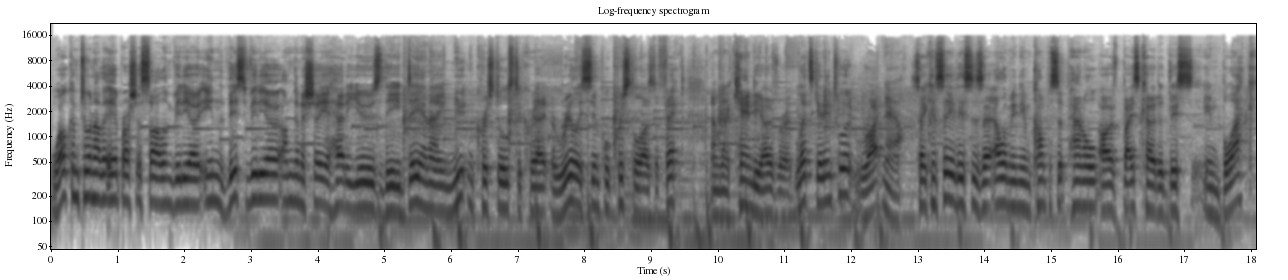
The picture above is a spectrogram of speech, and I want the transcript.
Welcome to another Airbrush Asylum video. In this video, I'm going to show you how to use the DNA Mutant Crystalz to create a really simple crystallized effect. I'm going to candy over it. Let's get into it right now. So you can see this is an aluminium composite panel. I've base coated this in black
